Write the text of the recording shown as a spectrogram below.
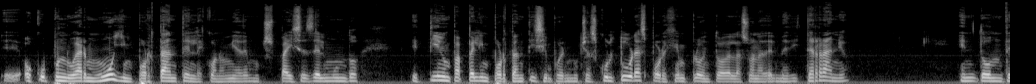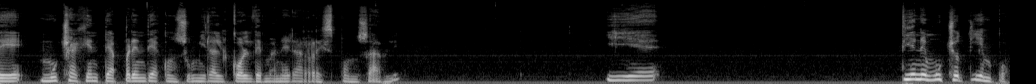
eh, ocupa un lugar muy importante en la economía de muchos países del mundo, eh, tiene un papel importantísimo en muchas culturas, por ejemplo en toda la zona del Mediterráneo, en donde mucha gente aprende a consumir alcohol de manera responsable. Y eh, tiene mucho tiempo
